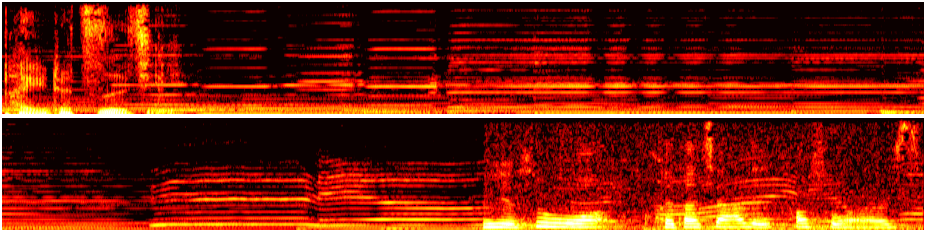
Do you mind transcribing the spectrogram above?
陪着自己。也是我回到家里告诉我儿子，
